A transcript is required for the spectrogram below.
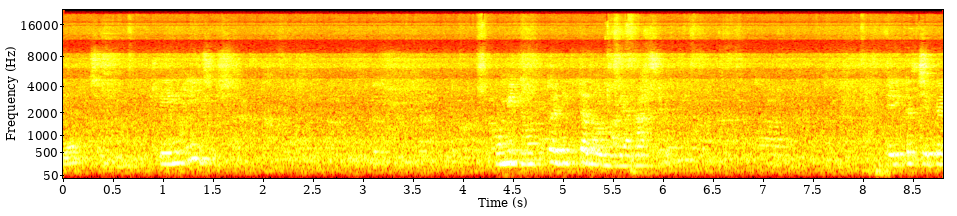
যাচ্ছে। টেন দিয়েছিস? আমি ধরতো আর আজকে এদিকটা চেপে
